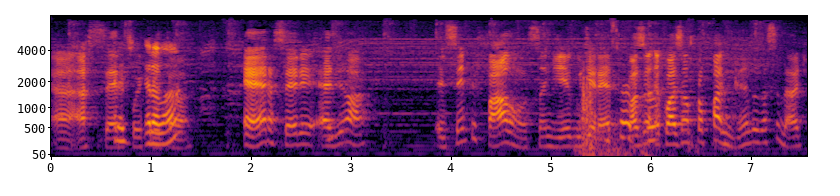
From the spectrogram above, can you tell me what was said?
a, a série Era- foi era feita lá? É, era a série é de lá. Eles sempre falam San Diego direto, Nossa, quase, é quase uma propaganda da cidade.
